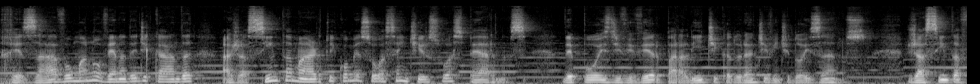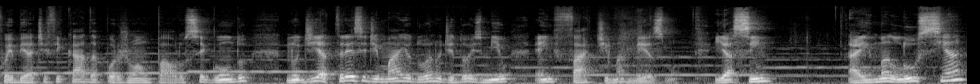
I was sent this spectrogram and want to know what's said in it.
rezava uma novena dedicada a Jacinta Marto e começou a sentir suas pernas, depois de viver paralítica durante 22 anos. Jacinta foi beatificada por João Paulo II no dia 13 de maio do ano de 2000 em Fátima mesmo. E assim, a irmã Lúcia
